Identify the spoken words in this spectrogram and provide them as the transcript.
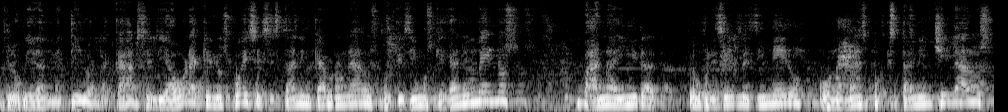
pues lo hubieran metido a la cárcel. Y ahora que los jueces están encabronados porque decimos que ganen menos, van a ir a ofrecerles dinero o nomás porque están enchilados.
